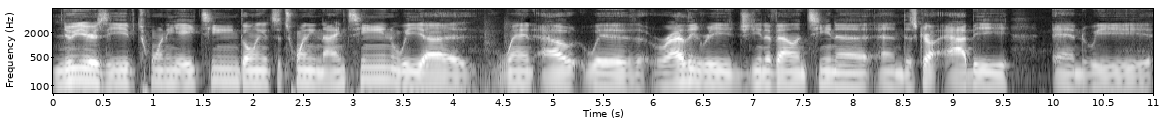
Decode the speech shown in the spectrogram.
New Year's Eve 2018 going into 2019, we uh, went out with Riley Reid, Gina Valentina, and this girl Abby, and we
